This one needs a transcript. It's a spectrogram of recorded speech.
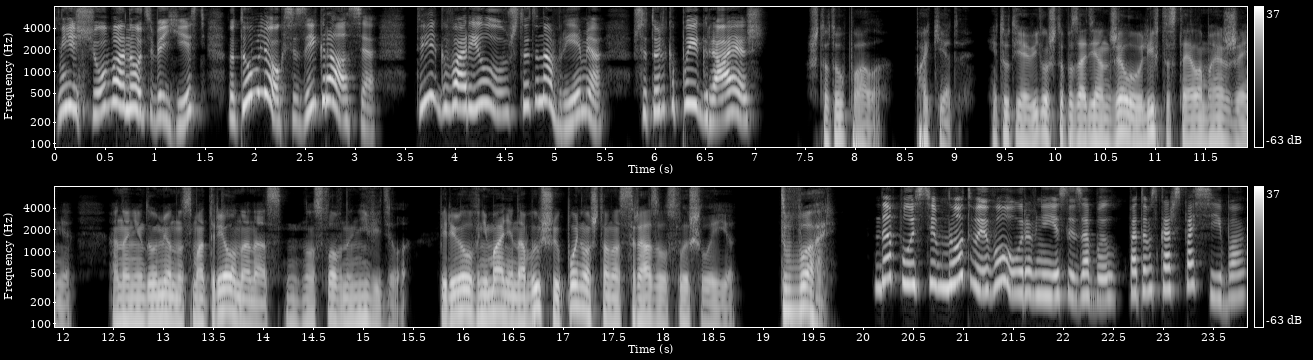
Еще бы она у тебя есть, но ты увлекся, заигрался. Ты говорил, что это на время, что только поиграешь. Что-то упало. Пакеты. И тут я видел, что позади Анжелы у лифта стояла моя Женя. Она недоуменно смотрела на нас, но словно не видела. Перевел внимание на бывшую и понял, что она сразу услышала ее. «Тварь!» «Допустим, но твоего уровня, если забыл. Потом скажешь спасибо».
